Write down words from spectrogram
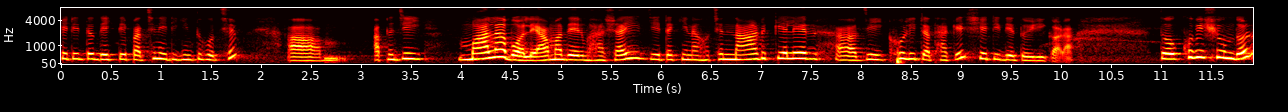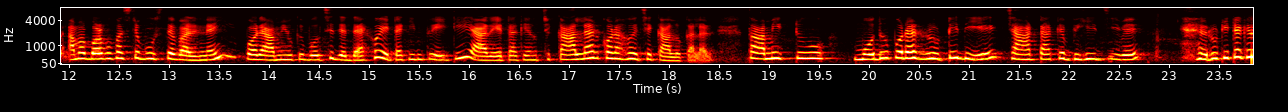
সেটি তো দেখতে পাচ্ছেন, এটি কিন্তু হচ্ছে আপনার যেই মালা বলে আমাদের ভাষায়, যেটা কিনা হচ্ছে নারকেলের যেই খলিটা থাকে সেটি দিয়ে তৈরি করা। তো খুবই সুন্দর। আমার বড় ফার্স্টে বুঝতে পারি নাই। পরে আমি ওকে বলছি যে, দেখো, এটা কিন্তু এইটি আর এটাকে হচ্ছে কালার করা হয়েছে কালো কালার। তো আমি একটু মধু পোড়ার রুটি দিয়ে চাটাকে ভিজিয়ে, রুটিটাকে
